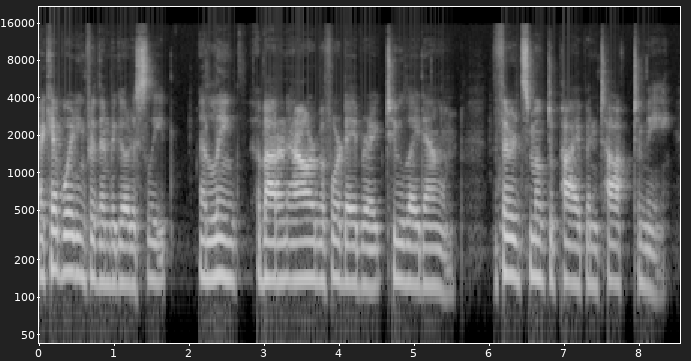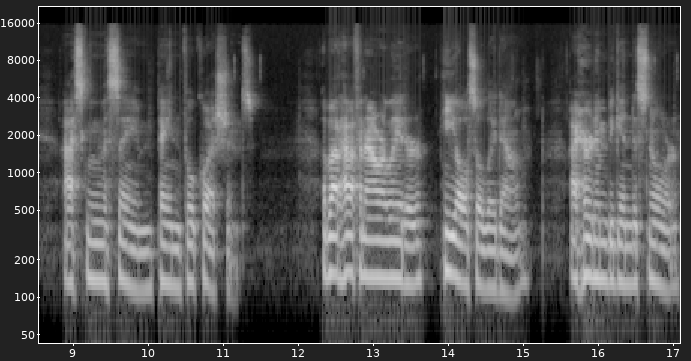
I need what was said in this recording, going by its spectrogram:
I kept waiting for them to go to sleep. At length, about an hour before daybreak, two lay down. The third smoked a pipe and talked to me, asking the same painful questions. About half an hour later, he also lay down. I heard him begin to snore.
